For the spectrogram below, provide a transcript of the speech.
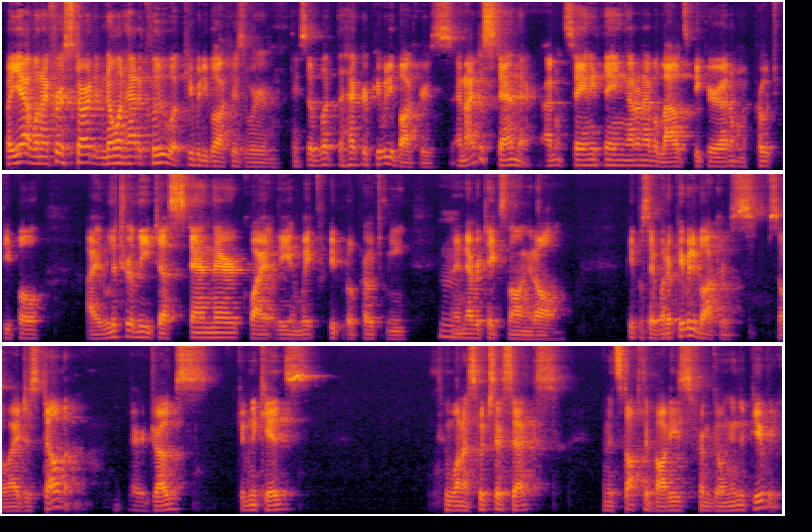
But yeah, when I first started, no one had a clue what puberty blockers were. They said, What the heck are puberty blockers? And I just stand there. I don't say anything. I don't have a loudspeaker. I don't approach people. I literally just stand there quietly and wait for people to approach me. And it hmm. never takes long at all. People say, What are puberty blockers? So I just tell them they're drugs given to kids who want to switch their sex and it stops their bodies from going into puberty.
